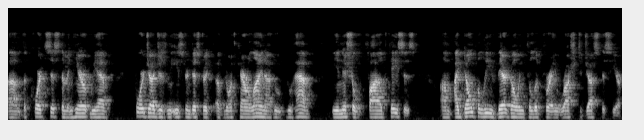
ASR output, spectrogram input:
um, the court system, and here we have four judges in the Eastern District of North Carolina who, who have the initial filed cases. Um, I don't believe they're going to look for a rush to justice here.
